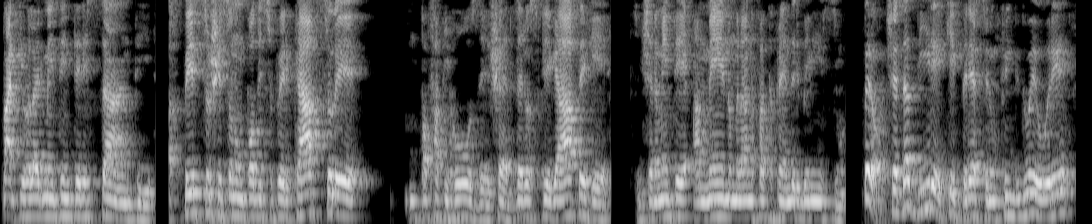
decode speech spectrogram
particolarmente interessanti, spesso ci sono un po' di supercazzole un po' faticose, cioè zero spiegate che sinceramente a me non me l'hanno fatta prendere benissimo. Però c'è da dire che per essere un film di due ore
